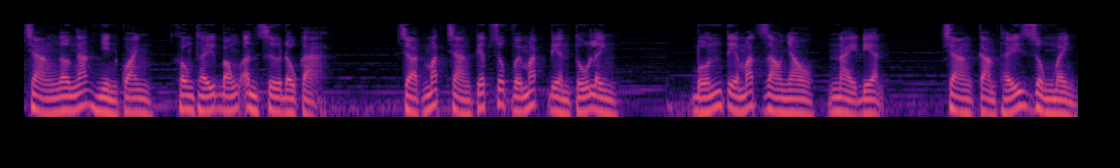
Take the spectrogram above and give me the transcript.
Chàng ngơ ngác nhìn quanh, Không thấy bóng ân sư đâu cả. Chợt mắt chàng tiếp xúc với mắt Điền Tú Linh. Bốn tia mắt giao nhau, Nảy điện. Chàng cảm thấy rùng mình.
